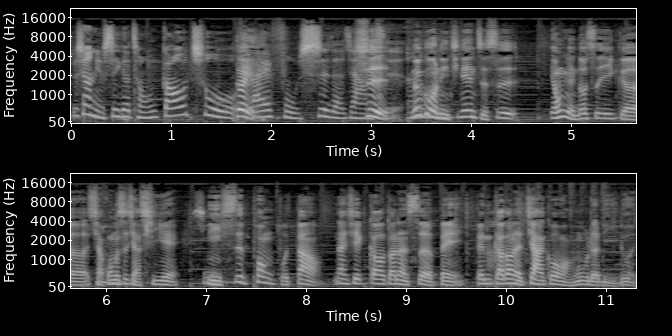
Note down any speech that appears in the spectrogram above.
就像你是一个从高处对来俯视的这样子。是，如果你今天只是永远都是一个小公司、小企业，是。你是碰不到那些高端的设备跟高端的架构网络的理论。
